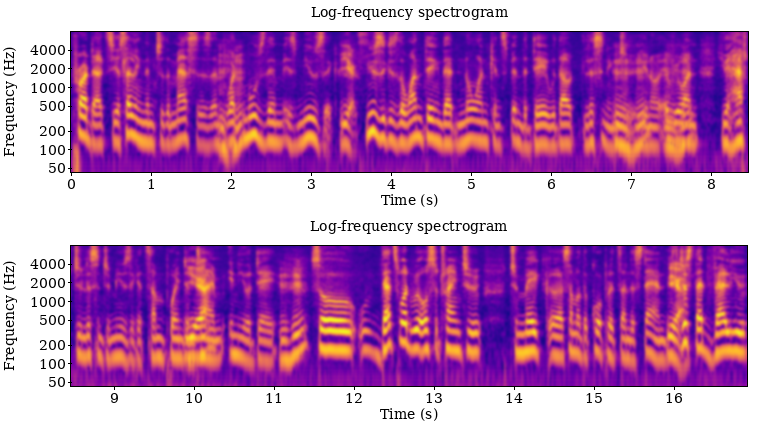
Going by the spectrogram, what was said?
products you're selling them to the masses and what Mhm. moves them is music Yes. music is the one thing that no one can spend the day without listening to you know mhm. everyone you have to listen to music at some point in Yeah. time in your day Mm-hmm. so that's what we're also trying to to make uh, some of the corporates understand Yeah. just that value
